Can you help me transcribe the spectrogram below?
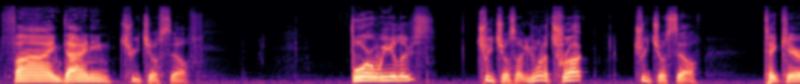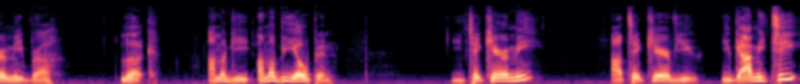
Fine dining? Treat yourself. Four wheelers? Treat yourself. You want a truck? Treat yourself. Take care of me, bruh. Look, I'm gonna I'm gonna be open. You take care of me, I'll take care of you. You got me, T?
